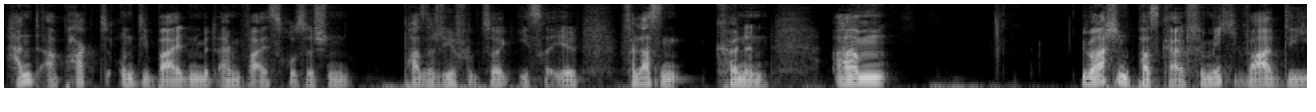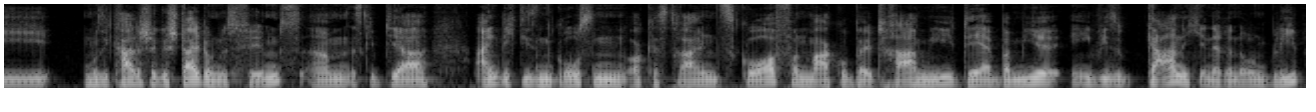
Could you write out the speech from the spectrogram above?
Hand abhackt und die beiden mit einem weißrussischen Passagierflugzeug Israel verlassen können. Ähm, überraschend, Pascal, für mich war die musikalische Gestaltung des Films. Ähm, es gibt ja eigentlich diesen großen orchestralen Score von Marco Beltrami, der bei mir irgendwie so gar nicht in Erinnerung blieb.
